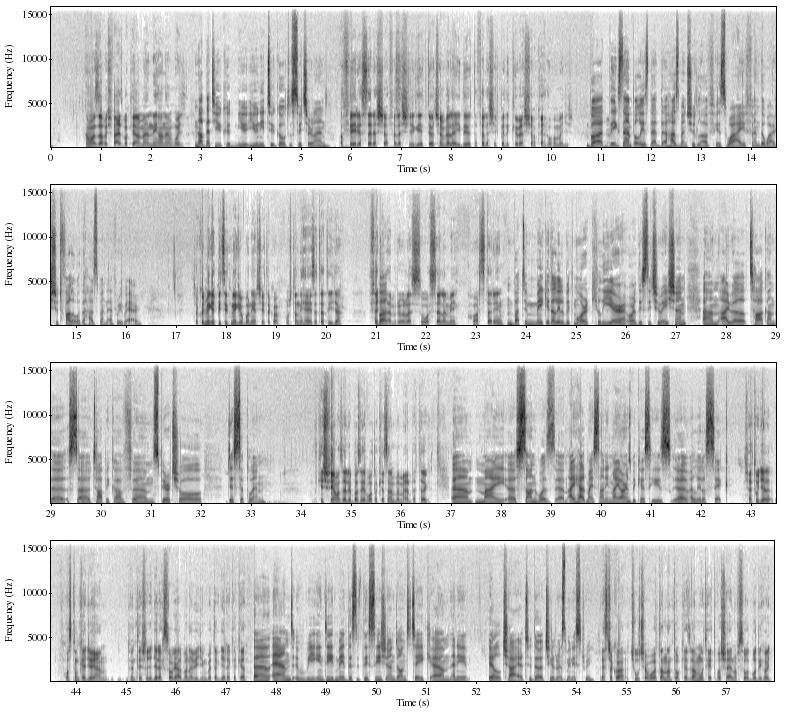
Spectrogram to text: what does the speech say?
Nem azzal, hogy Svájcba kell menni, hanem hogy Not that you could you, you need to go to Switzerland, a férje szeresse a feleségét, töltsön vele időt, a feleség pedig kövesse akárhova megy is. but the example is that the husband should love his wife and the wife should follow the husband everywhere. Csak hogy még egy picit még jobban értsétek a mostani helyzetet, így a fegyelemről lesz szó a szellemi. But to make it a little bit more clear, or this situation, um, I will talk on the uh, topic of um, spiritual discipline. A kisfiam az előbb azért volt a kezemben, mert beteg, Um, my uh, son was, um, I held my son in my arms because he's uh, a little sick. és hát ugye hoztunk egy olyan döntést, hogy a gyerekszolgálatban ne vigyünk beteg gyerekeket. Uh, and we indeed made this decision don't take um, any ill child to the children's ministry. Ez csak a csúcsa volt annantól kezdve. A múlt hét vasárnap szólt Bodi, hogy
